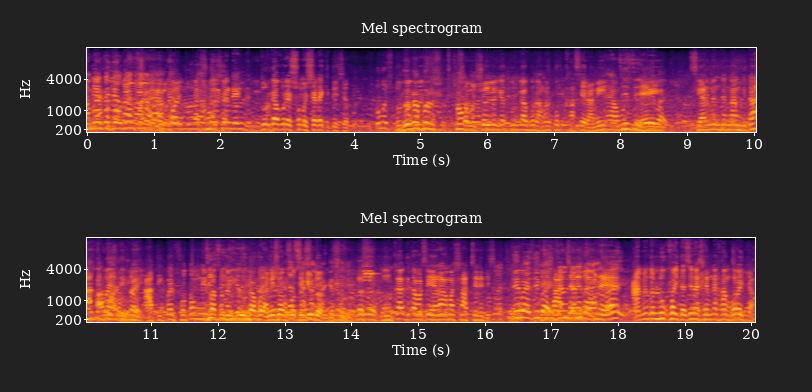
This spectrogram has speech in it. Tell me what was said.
আমরা দুর্গাপুরের সমস্যাটা কি তুইছে দুর্গাপুরের সমস্যা হইল দুর্গাপুর আমার খুব খাসের। আমি এই চেয়ারম্যানদের নাম কি তা? আতিক ভাই। প্রথম নির্বাচনে দুর্গাপুর। আমি সব প্রসিকিউটর মুখা কি তোমার এরা আমার সাত ছেড়ে দিছে। জি ভাই জি ভাই। সাত ছেড়ে দেওয়ানে আমি তো লুক পাইতাছি না কেমনে খাম করাইতাম?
